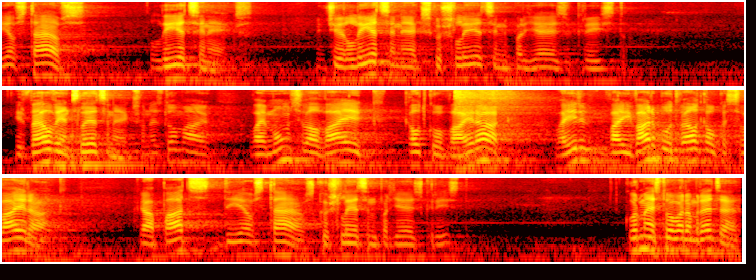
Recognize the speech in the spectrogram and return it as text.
Dievs Tēvs, liecinieks. Viņš ir liecinieks, kurš liecina par Jēzu Kristu. Ir vēl viens liecinieks, un es domāju, vai mums vēl vajag kaut ko vairāk? Vai, ir, vai var būt vēl kaut kas vairāk, kā pats Dievs Tēvs, kurš liecina par Jēzu Kristu? Kur mēs to varam redzēt?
